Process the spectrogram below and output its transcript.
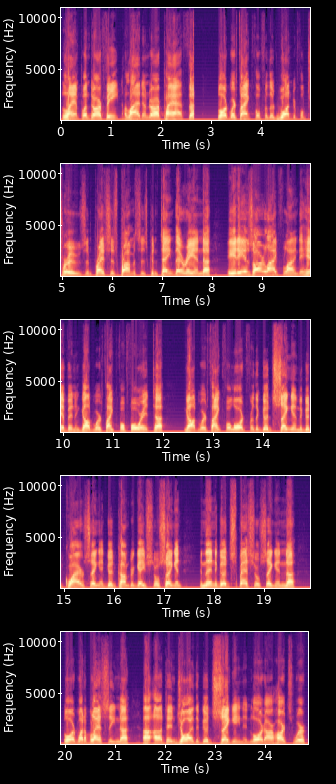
Lamp unto our feet, a light unto our path. Lord, we're thankful for the wonderful truths and precious promises contained therein. It is our lifeline to heaven, and God, we're thankful for it. Uh, God, we're thankful, Lord, for the good singing, the good choir singing, good congregational singing, and then the good special singing. Uh, Lord, what a blessing uh, uh, uh, to enjoy the good singing. And Lord, our hearts were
